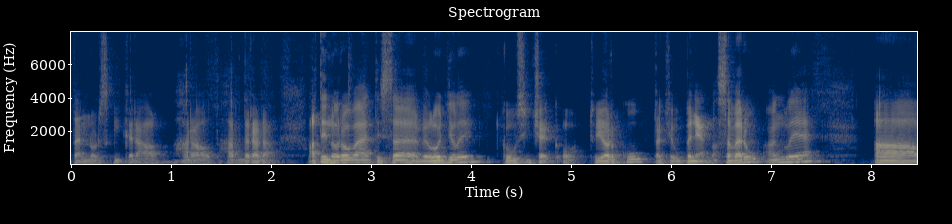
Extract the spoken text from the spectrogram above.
ten norský král Harald Hardrada. A ty norové ty se vylodili kousíček od Yorku, takže úplně na severu Anglie a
